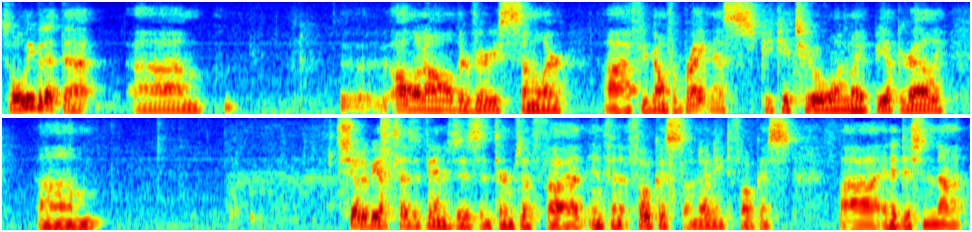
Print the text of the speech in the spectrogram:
So we'll leave it at that. Um, all in all, they're very similar. Uh, if you're going for brightness, PK201 might be up your alley. Um, WX has advantages in terms of uh, infinite focus, so no need to focus. Uh, in addition, uh,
